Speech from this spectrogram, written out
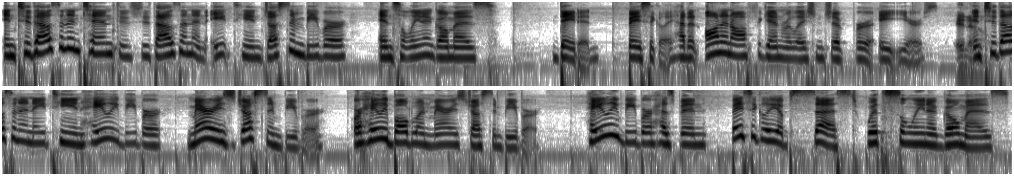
In 2010 through 2018, Justin Bieber and Selena Gomez dated, basically, had an on and off again relationship for eight years. In 2018, Hailey Bieber marries Justin Bieber, or Hailey Baldwin marries Justin Bieber. Hailey Bieber has been basically obsessed with Selena Gomez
